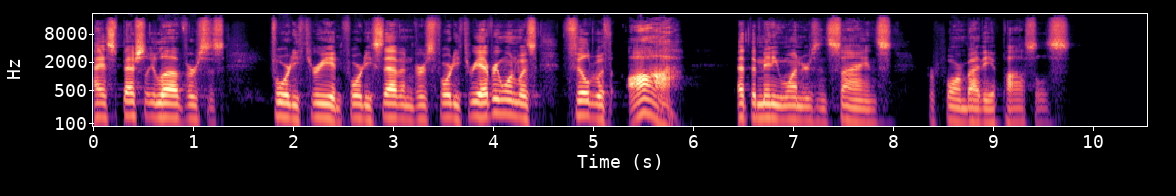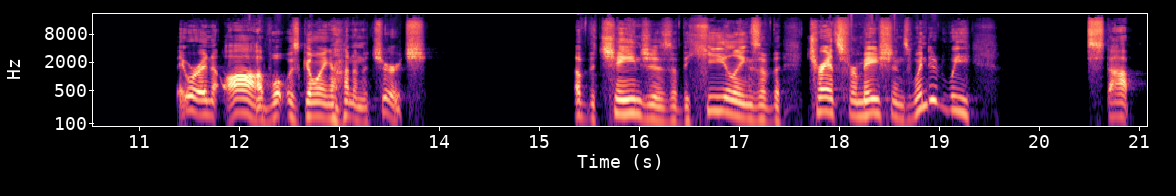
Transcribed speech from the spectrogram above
I especially love verses 43 and 47. Verse 43 everyone was filled with awe at the many wonders and signs performed by the apostles. They were in awe of what was going on in the church, of the changes, of the healings, of the transformations. When did we stop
